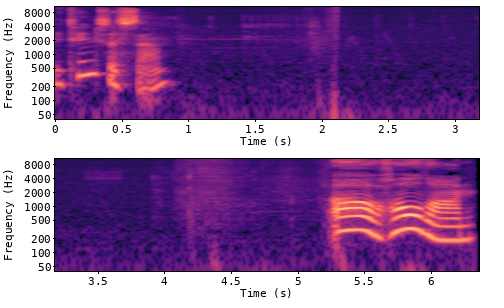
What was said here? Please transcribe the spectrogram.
They changed the sound. Oh, hold on.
